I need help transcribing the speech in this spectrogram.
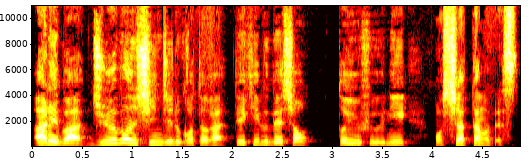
あれば十分信じることができるでしょというふうにおっしゃったのです。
